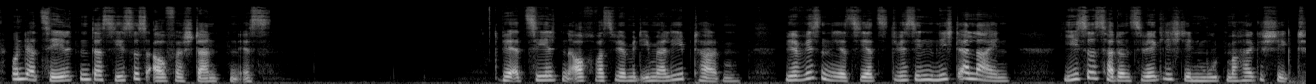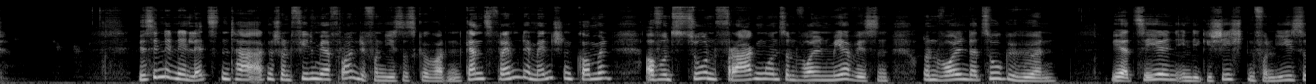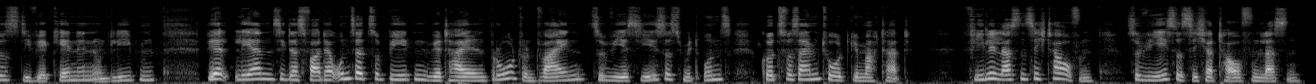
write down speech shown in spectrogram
und erzählten, dass Jesus auferstanden ist. Wir erzählten auch, was wir mit ihm erlebt haben. Wir wissen es jetzt, wir sind nicht allein. Jesus hat uns wirklich den Mutmacher geschickt. Wir sind in den letzten Tagen schon viel mehr Freunde von Jesus geworden. Ganz fremde Menschen kommen auf uns zu und fragen uns und wollen mehr wissen und wollen dazugehören. Wir erzählen ihnen die Geschichten von Jesus, die wir kennen und lieben. Wir lernen sie, das Vaterunser zu beten. Wir teilen Brot und Wein, so wie es Jesus mit uns kurz vor seinem Tod gemacht hat. Viele lassen sich taufen, so wie Jesus sich hat taufen lassen.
